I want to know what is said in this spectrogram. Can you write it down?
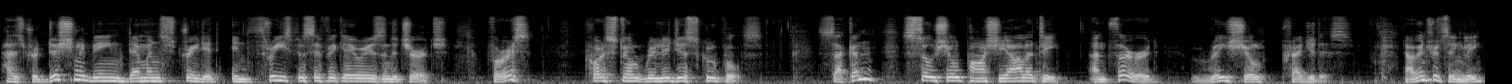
has traditionally been demonstrated in three specific areas in the church. First, personal religious scruples. Second, social partiality. And third, racial prejudice. Now, interestingly,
